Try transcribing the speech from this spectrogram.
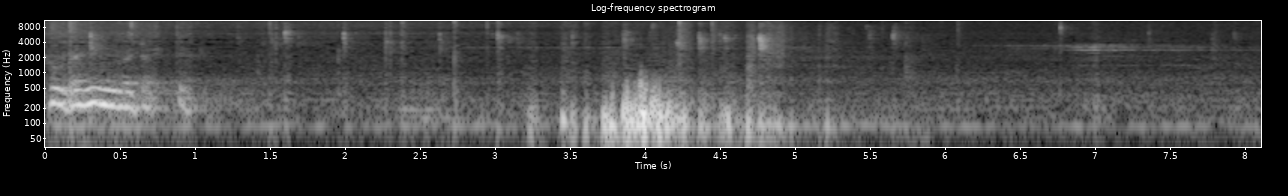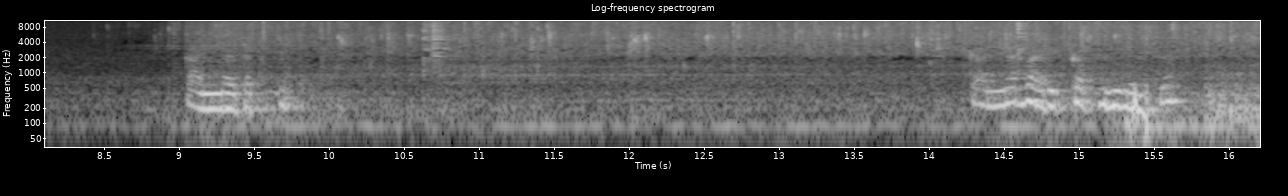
थोडं हिंग टाकते. कांदा टाकते. कांदा बारीक कापून घ्यायचा.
